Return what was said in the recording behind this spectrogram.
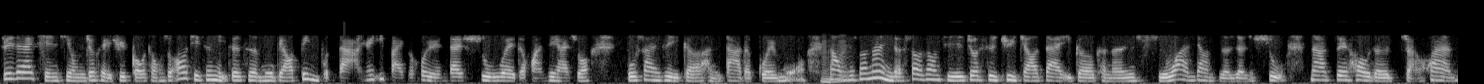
所以在前期我们就可以去沟通说，哦，其实你这次的目标并不大，因为一百个会员在数位的环境来说，不算是一个很大的规模。那我们就说，那你的受众其实就是聚焦在一个可能十万这样子的人数，那最后的转换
